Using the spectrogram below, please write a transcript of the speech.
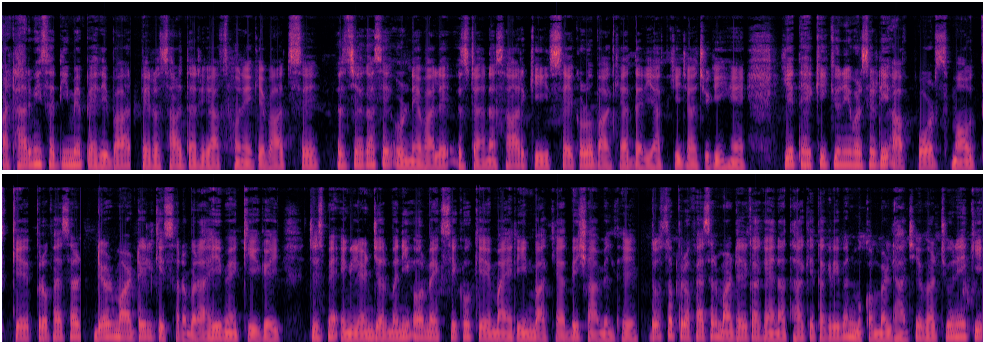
अठारहवीं सदी में पहली बार टेरोसार दरियाफ्त होने के बाद से इस जगह से उड़ने वाले इस डायनासार की सैकड़ों बाकियात दरियाफ्त की जा चुकी हैं। ये तहकीक यूनिवर्सिटी ऑफ़ पोर्ट्स माउथ के प्रोफेसर डेविड मार्टिल की सरबराही में की गई, जिसमें इंग्लैंड, जर्मनी और मेक्सिको के माहरीन बाकियात भी शामिल थे। दोस्तों, प्रोफेसर मार्टिल का कहना था कि तकरीबन मुकम्मल ढांचे भर चूने की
